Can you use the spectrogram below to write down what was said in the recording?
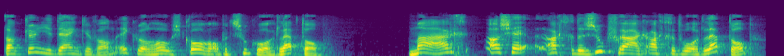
dan kun je denken van ik wil hoog scoren op het zoekwoord laptop. Maar als jij achter de zoekvraag achter het woord laptop,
